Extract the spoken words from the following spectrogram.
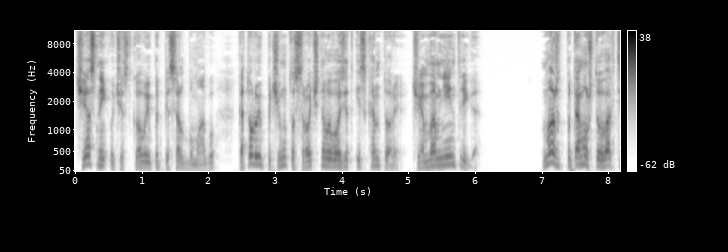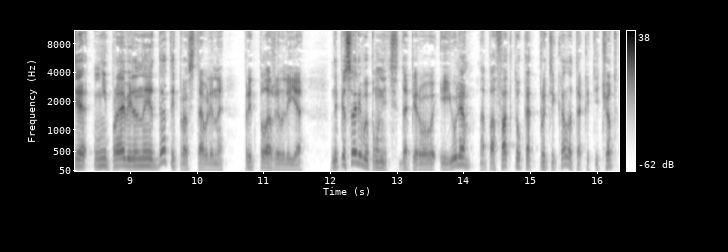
Честный участковый подписал бумагу, которую почему-то срочно вывозят из конторы. Чем вам не интрига? Может, потому что в акте неправильные даты проставлены, предположил ли я. Написали выполнить до 1 июля, а по факту как протекало, так и течет.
